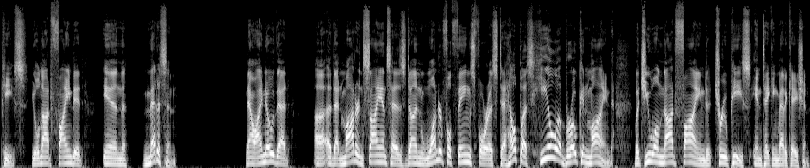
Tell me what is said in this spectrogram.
peace. You'll not find it in medicine. Now, I know that uh, that modern science has done wonderful things for us to help us heal a broken mind, but you will not find true peace in taking medication.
